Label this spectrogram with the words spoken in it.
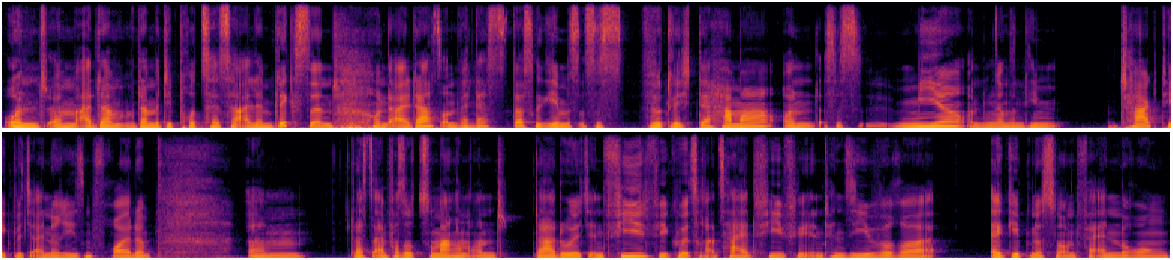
Und ähm, damit die Prozesse alle im Blick sind und all das. Und wenn das, das gegeben ist, ist es wirklich der Hammer. Und es ist mir und dem ganzen Team tagtäglich eine Riesenfreude, ähm, das einfach so zu machen und dadurch in viel, viel kürzerer Zeit viel, viel intensivere Ergebnisse und Veränderungen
